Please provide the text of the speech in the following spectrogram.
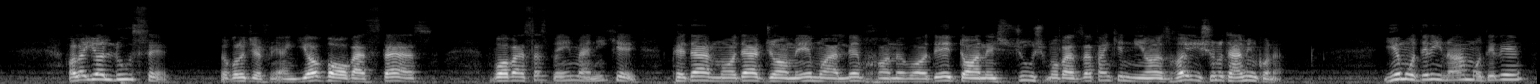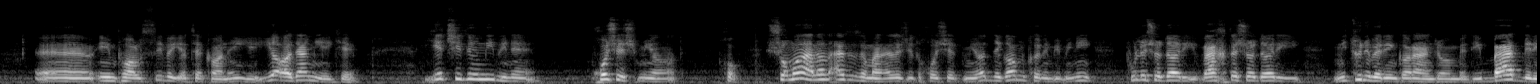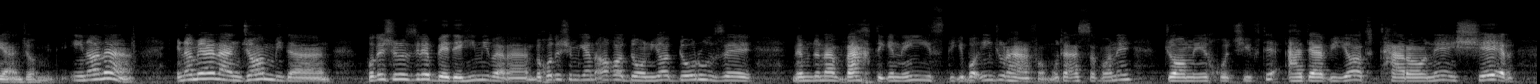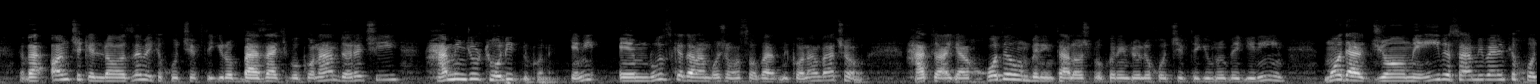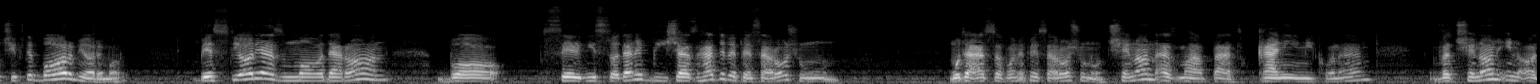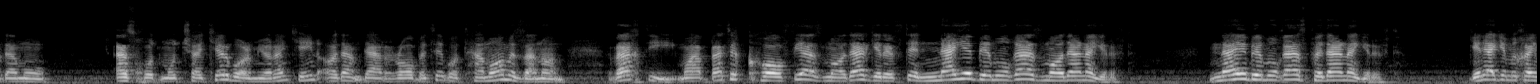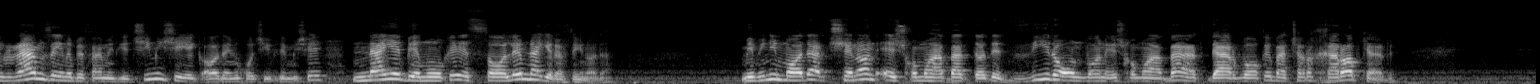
حالا یا لوسه به قول جفری یا وابسته است. وابسته است به این معنی که پدر مادر جامعه معلم خانواده دانشجوش موظفن که نیازهای ایشون رو تأمین کنن. یه مدل اینا هم مدل ایمپالسیو یا تکانه یه آدمیه که یه چیزی رو می‌بینه خوشش میاد شما الان عزیز من از خوشت میاد نگاه می‌کنی ببینی پولشو داری وقتشو داری می‌تونی بری این کار انجام بدی بعد بری انجام میدی. اینا نه. اینا میرن انجام میدن خودشون رو زیر بدهی می‌برن به خودشون میگن آقا دنیا دو روزه نمی‌دونم وقت دیگه نیست دیگه با اینجور حرفا. متاسفانه جامعه خودشیفته ادبیات ترانه شعر و آنچه که لازمه که خودشیفتگی رو بزک بکنم داره چی؟ همینجور تولید می‌کنه. یعنی امروز که دارم با شما صحبت می‌کنم بچه ها حتی اگر خودمون بریم تلاش بکنیم جلوی خودشیفتگی رو بگیریم ما در جامعه ای به سر می‌بریم که خودشیفته بار میاره ما رو. بسیاری از مادران با سرویس دادن بیش از حد به پسراشون متاسفانه پسراشون رو چنان از محبت غنی می‌کنن و چنان این آدم از خود متشکر بار میارن که این آدم در رابطه با تمام زنان وقتی محبت کافی از مادر گرفته نه به موقع از مادر نگرفت نه به موقع از پدر نگرفت. یعنی اگه می‌خوایم رمز اینو بفهمید که چی میشه یک آدمی خودشیفته میشه نه به موقع سالم نگرفته این آدم. می‌بینی مادر چنان عشق و محبت داده زیر عنوان عشق و محبت در واقع بچه رو خراب کرده.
